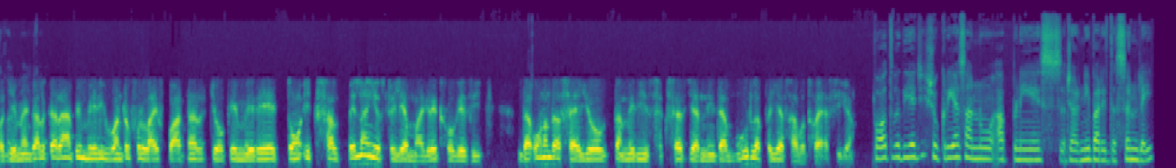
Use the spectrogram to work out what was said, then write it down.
ਔਰ ਜੇ ਮੈਂ ਗੱਲ ਕਰਾਂ ਵੀ ਮੇਰੀ ਵੰਡਰਫੁਲ ਲਾਈਫ ਪਾਰਟਨਰ ਜੋ ਕਿ ਮੇਰੇ ਤੋਂ 1 ਸਾਲ ਪਹਿਲਾਂ ਹੀ ਆਸਟ੍ਰੇਲੀਆ ਮਾਈਗ੍ਰੇਟ ਹੋ ਗਏ ਸੀ ਦਾ ਉਹਨਾਂ ਦਾ ਸਹਿਯੋਗ ਤਾਂ ਮੇਰੀ ਸਕਸੈਸ ਜਰਨੀ ਦਾ ਮੂਰਲਾ ਪਈਆ ਸਾਬਤ ਹੋਇਆ ਸੀਗਾ। ਬਹੁਤ ਵਧੀਆ ਜੀ ਸ਼ੁਕਰੀਆ ਸਾਨੂੰ ਆਪਣੀ ਇਸ ਜਰਨੀ ਬਾਰੇ ਦੱਸਣ ਲਈ।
